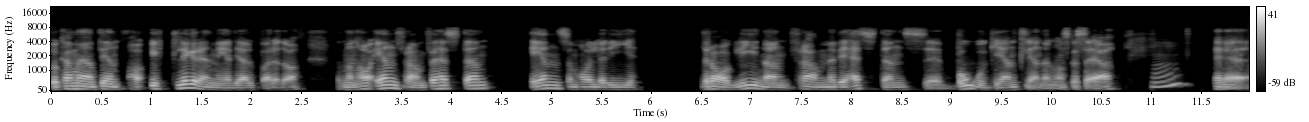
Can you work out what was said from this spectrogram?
då kan man antingen ha ytterligare en medhjälpare då. Att man har en framför hästen, en som håller i draglinan framme vid hästens eh, bog egentligen, eller vad man ska säga. Mm. Eh,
